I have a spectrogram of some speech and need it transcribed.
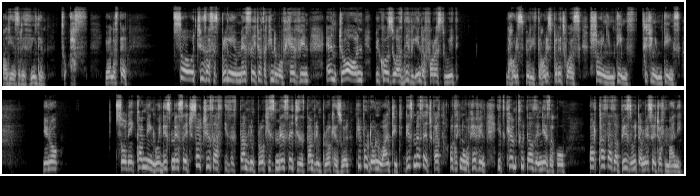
but he has revealed them to us. You understand? So Jesus is bringing a message of the kingdom of heaven. And John, because he was living in the forest with the Holy Spirit, the Holy Spirit was showing him things, teaching him things. You know, so they coming with this message. So Jesus is a stumbling block. His message is a stumbling block as well. People don't want it. This message of the kingdom of heaven, it came 2,000 years ago. But pastors are busy with the message of money,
